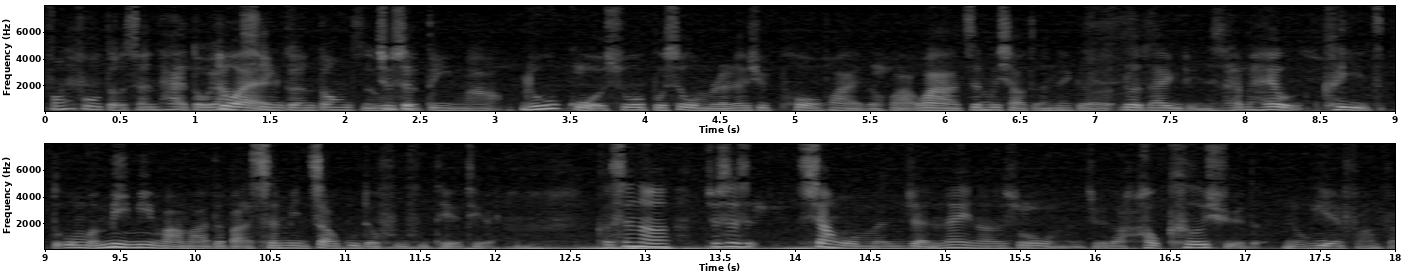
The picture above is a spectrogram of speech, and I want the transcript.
丰富的生态多样性跟动植物的地貌，就是，如果说不是我们人类去破坏的话，哇，真不晓得那个热带雨林他们还有可以我们密密麻麻的把生命照顾得服服帖帖。可是呢，就是像我们人类呢，说我们觉得好科学的农业方法，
